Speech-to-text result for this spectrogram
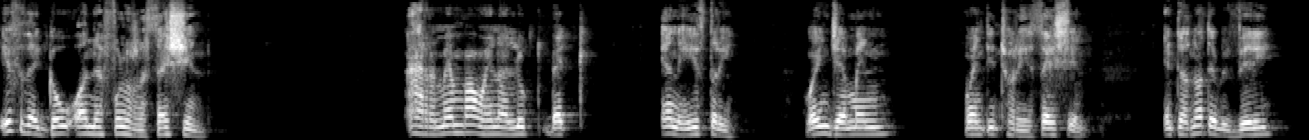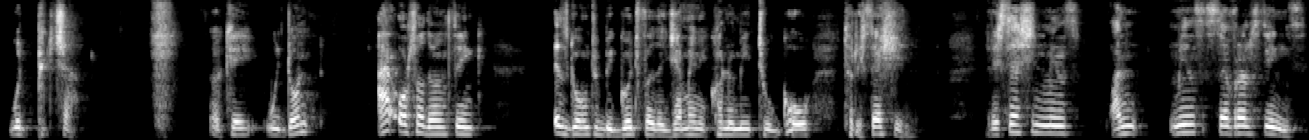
if they go on a full recession. I remember when I looked back in history when Germany went into recession. It was not a very good picture. Okay, we don't I also don't think it's going to be good for the German economy to go to recession. Recession means one means several things.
